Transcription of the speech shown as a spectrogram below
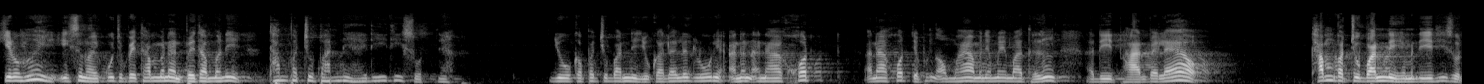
คิดว่าเฮ้ยอีกสักหน่อยกูจะไปทำมันนั่นไปทำมันนี่ทำปัจจุบันเนี่ยให้ดีที่สุดเนี่ย อยู่กับปัจจุบันนี่อยู่กับระลึกรู้เนี่ยอันนั้นอนาคต อนาคตจะเพิ่งเอามา มันยังไม่มาถึง อดีตผ่านไปแล้วทำปัจจุบันนี่มันดีที่สุด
